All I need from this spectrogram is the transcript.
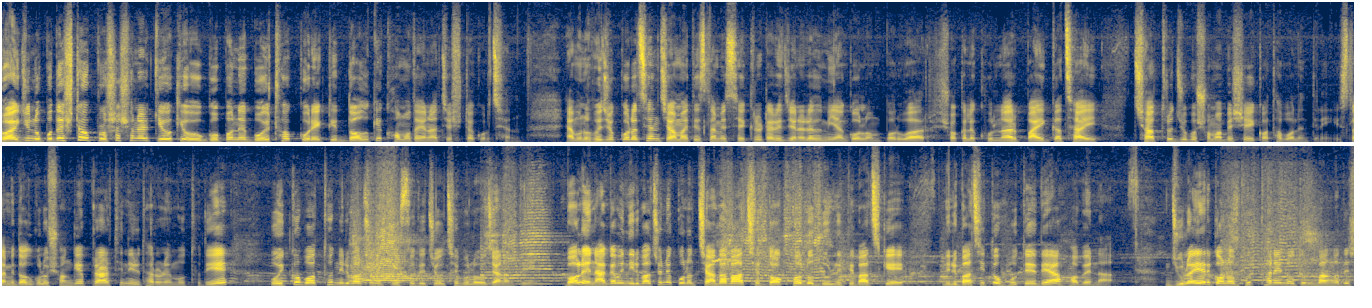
কয়েকজন উপদেষ্টা ও প্রশাসনের কেউ কেউ গোপনে বৈঠক করে একটি দলকে ক্ষমতায় আনার চেষ্টা করছেন। এমন অভিযোগ করেছেন জামায়াত ইসলামের সেক্রেটারি জেনারেল মিয়া গোলম পরওয়ার সকালে খুলনার পাইকগাছায় ছাত্র যুব সমাবেশে এই কথা বলেন তিনি। ইসলামী দলগুলোর সঙ্গে প্রার্থী নির্ধারণের মধ্য দিয়ে ঐক্যবদ্ধ নির্বাচনের প্রস্তুতি চলছে বলেও জানান তিনি। বলেন, আগামী নির্বাচনে কোনো চাঁদাবাজ, দখল ও দুর্নীতিবাজকে নির্বাচিত হতে দেয়া হবে না। জুলাইয়ের গণভ্যুত্থানে নতুন বাংলাদেশ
